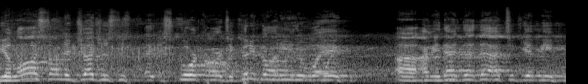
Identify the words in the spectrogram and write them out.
You lost on the judges' scorecards. It could have gone either way. Uh, I mean, that, that, that to get me.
